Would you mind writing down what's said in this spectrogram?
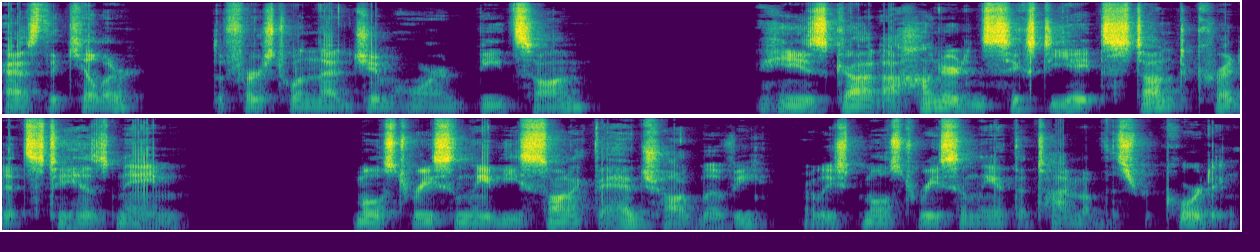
as the killer, the first one that Jim Horn beats on. He's got 168 stunt credits to his name. Most recently, the Sonic the Hedgehog movie, or at least most recently at the time of this recording.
